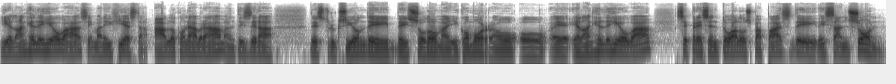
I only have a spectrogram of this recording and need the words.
y el ángel de Jehová se manifiesta, habla con Abraham antes de la destrucción de, Sodoma y Gomorra, o, eh, el ángel de Jehová se presentó a los papás de, de Sansón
